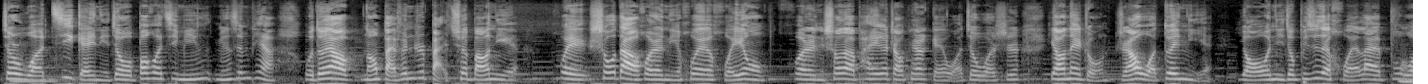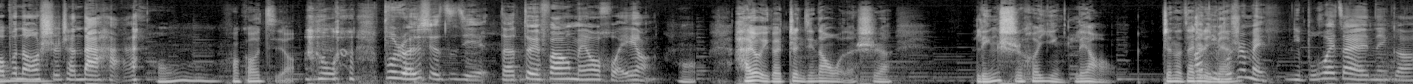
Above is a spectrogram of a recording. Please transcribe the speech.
就是我寄给你，就包括寄明明信片，我都要能百分之百确保你会收到，或者你会回应，或者你收到拍一个照片给我。就我是要那种，只要我对你。有你就必须得回来，不，我不能石沉大海。哦，好高级哦！我不允许自己的对方没有回应。哦，还有一个震惊到我的是，零食和饮料，真的在这里面。你不是每你不会在那个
